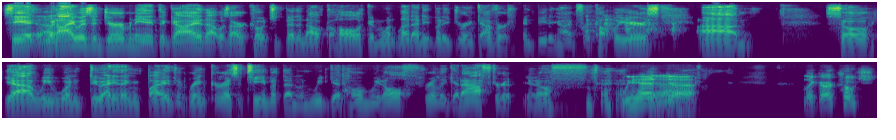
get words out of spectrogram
See, Yeah. when I was in Germany, the guy that was our coach had been an alcoholic and wouldn't let anybody drink ever in Bietigheim for a couple of years. Um, So yeah, we wouldn't do anything by the rink or as a team, but then when we'd get home, we'd all really get after it, you know. We had Yeah. uh like our coach,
